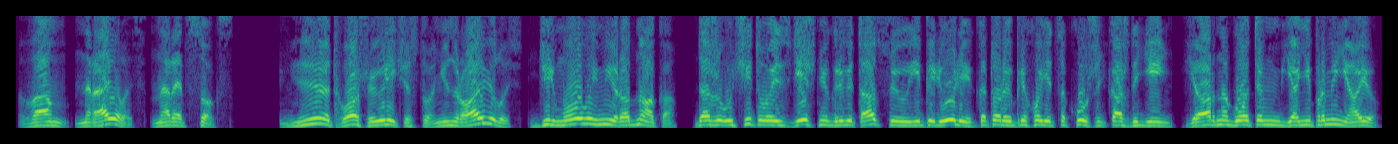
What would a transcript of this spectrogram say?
«Вам нравилось на Ред Сокс?» «Нет, Ваше Величество, не нравилось. Дерьмовый мир, однако. Даже учитывая здешнюю гравитацию и пилюли, которые приходится кушать каждый день, ярно Готэм я не променяю.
